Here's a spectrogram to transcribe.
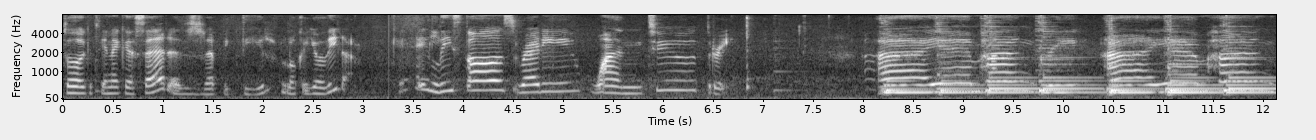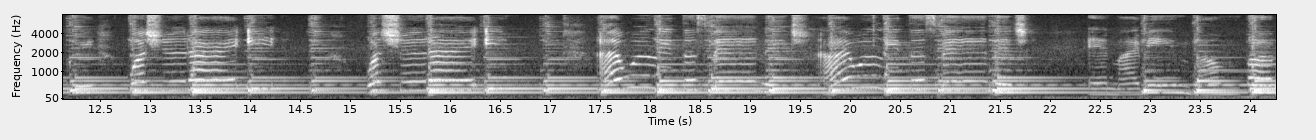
Todo lo que tiene que hacer es repetir lo que yo diga. Okay, listos, ready, one, two, three. I am hungry, I am hungry, what should I eat? what should I eat? I will eat the spinach. I will eat the spinach in my bibimbap.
